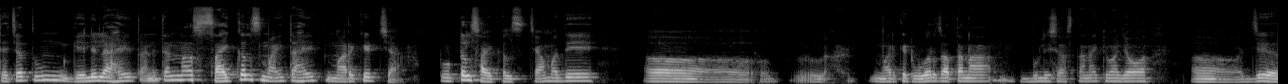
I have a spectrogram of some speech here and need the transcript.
त्याच्यातून गेलेले आहेत आणि त्यांना सायकल्स माहीत आहेत मार्केटच्या टोटल सायकल्स ज्यामध्ये मार्केट वर जाताना बुलिश असताना किंवा जेव्हा जे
